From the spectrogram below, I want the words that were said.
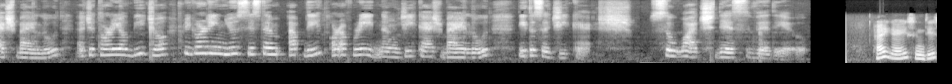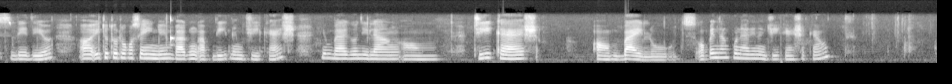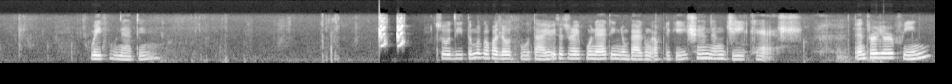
Gcash Load, a tutorial video regarding new system update or upgrade ng Gcash Load dito sa Gcash. So watch this video. Hi guys, in this video, uh, ituturo ko sa inyo yung bagong update ng Gcash, yung bago nilang um, Gcash um, buy loads. Open lang po natin ang Gcash account. Wait po natin. So, dito magpapaload po tayo. Ito try po natin yung bagong application ng Gcash. Enter your PIN.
